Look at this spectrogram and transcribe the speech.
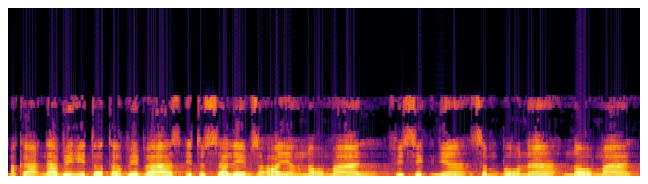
Maka Nabi itu terbebas, itu salim seorang yang normal, fisiknya sempurna, normal,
